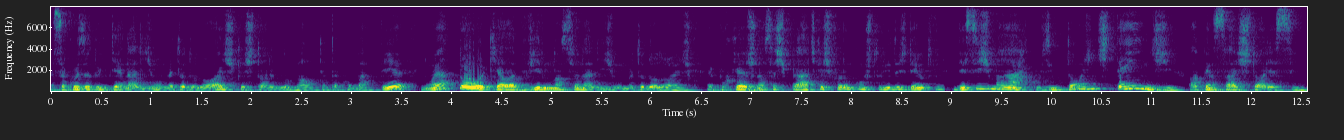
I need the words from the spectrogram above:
Essa coisa do internalismo metodológico que a história global tenta combater, não é à toa que ela vira um nacionalismo metodológico, é porque as nossas práticas foram construídas dentro desses marcos. Então, a gente gente tende a pensar a história assim.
